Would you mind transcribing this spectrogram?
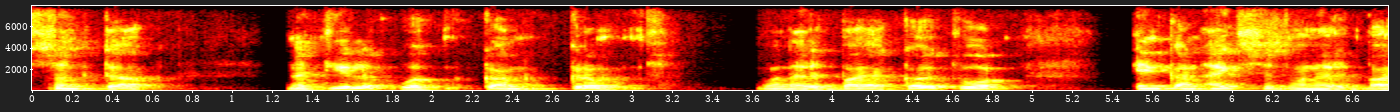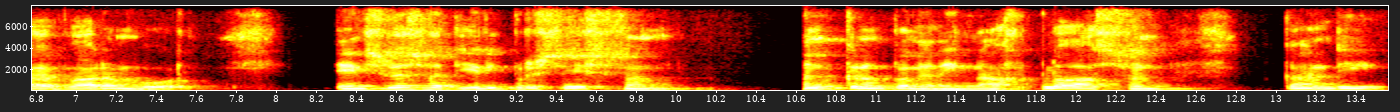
sinkdak natuurlik ook kan krimp wanneer dit baie koud word en kan uitsit wanneer dit baie warm word. En soos wat hierdie proses van inkrimping in die nag plaasvind, kan die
